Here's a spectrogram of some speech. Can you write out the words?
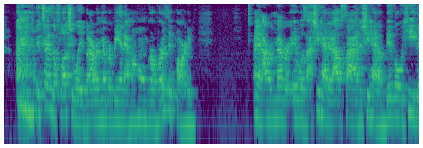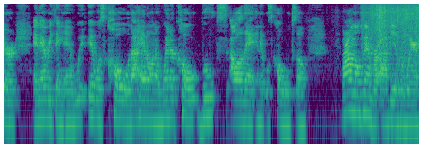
it tends to fluctuate, but I remember being at my homegirl birthday party. And I remember it was she had it outside and she had a big old heater and everything and we, it was cold. I had on a winter coat, boots, all that, and it was cold. So around November, I'll be able to wear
